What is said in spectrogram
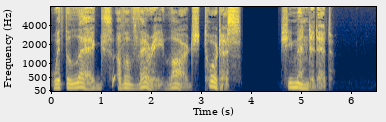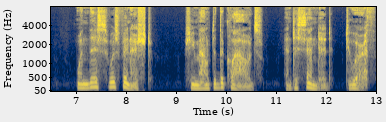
with the legs of a very large tortoise, she mended it. When this was finished, she mounted the clouds and descended to earth,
